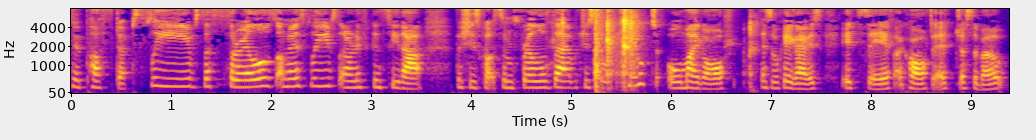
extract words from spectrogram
her puffed up sleeves, the thrills on her sleeves. I don't know if you can see that, but she's got some frills there, which is so cute. Oh my gosh. It's okay, guys. It's safe. I caught it, just about.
